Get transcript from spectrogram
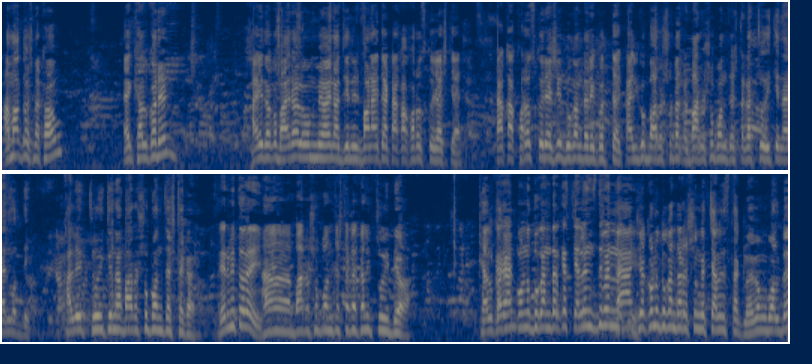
আমার দোষ না খাও। এই খেয়াল করেন খাই দেখো ভাইরাল অম্মি হয় না জিনিস বানাইতে টাকা খরচ করে আসতে হয় টাকা খরচ করে আসি দোকানদারি করতে হয়। কালকে বারোশো টাকা বারোশো পঞ্চাশ টাকা চই কেনা এর মধ্যে। খালি চই কেনা বারোশো পঞ্চাশ টাকা এর ভিতরেই হ্যাঁ বারোশো পঞ্চাশ টাকা খালি চই দেওয়া। খেয়াল কাকা করেন দোকানদারকে চ্যালেঞ্জ দিবেন না হ্যাঁ যে কোনো দোকানদারের সঙ্গে চ্যালেঞ্জ থাকল এবং বলবে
